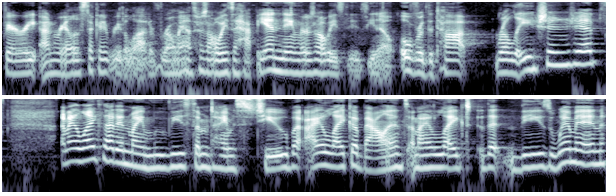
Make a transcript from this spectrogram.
very unrealistic. I read a lot of romance. There's always a happy ending. There's always these, you know, over the top relationships. And I like that in my movies sometimes too, but I like a balance. And I liked that these women,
